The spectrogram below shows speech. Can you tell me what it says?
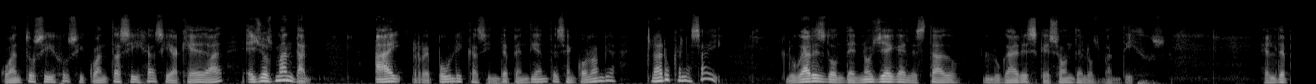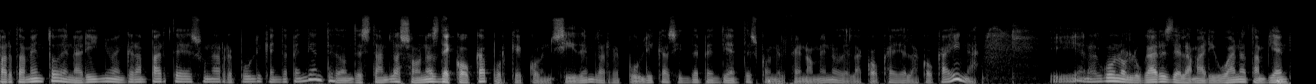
¿Cuántos hijos y cuántas hijas y a qué edad? Ellos mandan. ¿Hay repúblicas independientes en Colombia? Claro que las hay. Lugares donde no llega el Estado, lugares que son de los bandidos. El departamento de Nariño en gran parte es una república independiente, donde están las zonas de coca, porque coinciden las repúblicas independientes con el fenómeno de la coca y de la cocaína. Y en algunos lugares de la marihuana también,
